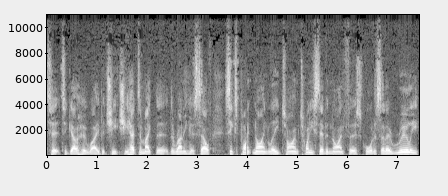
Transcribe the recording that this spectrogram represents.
to, to go her way, but she, she had to make the, the running herself. 6.9 lead time, 27.9 first quarter, so they really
